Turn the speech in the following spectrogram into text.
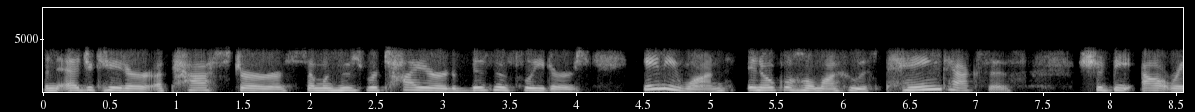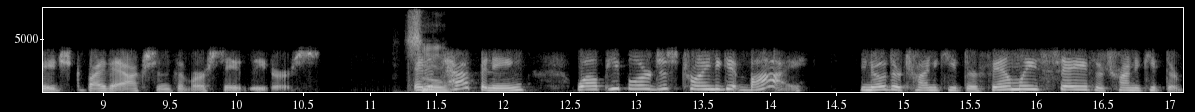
an educator, a pastor, someone who's retired, business leaders, anyone in Oklahoma who is paying taxes should be outraged by the actions of our state leaders. So, and it's happening while people are just trying to get by. You know, they're trying to keep their families safe, they're trying to keep their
